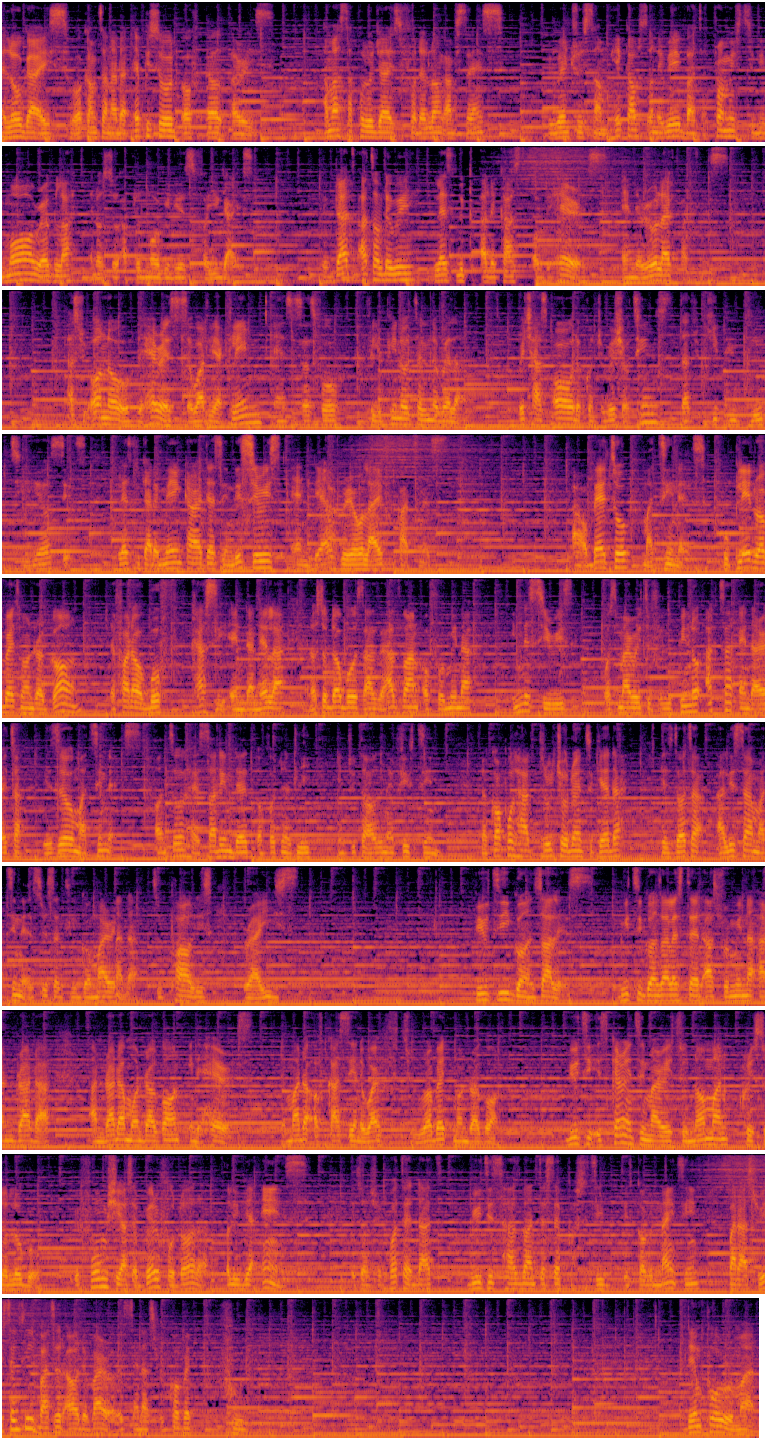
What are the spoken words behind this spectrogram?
Hello, guys. Welcome to another episode of El Aries. I must apologize for the long absence. We went through some hiccups on the way, but I promise to be more regular and also upload more videos for you guys. With that out of the way, let's look at the cast of The Heiress and the real life partners. As we all know, The Heiress is a widely acclaimed and successful Filipino telenovela, which has all the controversial themes that will keep you glued to your seats. Let's look at the main characters in this series and their real life partners. Alberto Martinez, who played Robert Mondragon, the father of both Cassie and Daniela, and also doubles as the husband of Romina in the series, was married to Filipino actor and director Giselle Martinez until her sudden death, unfortunately, in 2015. The couple had three children together his daughter Alisa Martinez recently got married to Paulis Raiz. Beauty Gonzalez. Beauty Gonzalez starred as Romina Andrada, Andrada Mondragon in The Heiress, the mother of Cassie and the wife to Robert Mondragon. Beauty is currently married to Norman Crisologo, with whom she has a beautiful daughter, Olivia Ains. It was reported that Beauty's husband tested positive with COVID 19 but has recently battled out the virus and has recovered fully. Dimples Romana,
